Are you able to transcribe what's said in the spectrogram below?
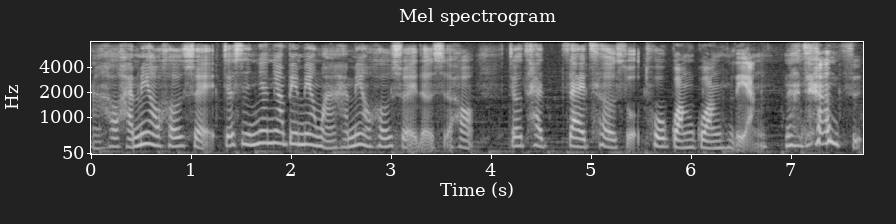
然后还没有喝水，就是尿尿便便完还没有喝水的时候。就在在厕所脱光光量，那这样子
